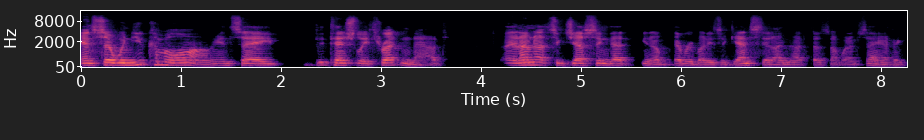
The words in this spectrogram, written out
and so when you come along and say potentially threaten that and I'm not suggesting that you know everybody's against it. I'm not. That's not what I'm saying. I think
